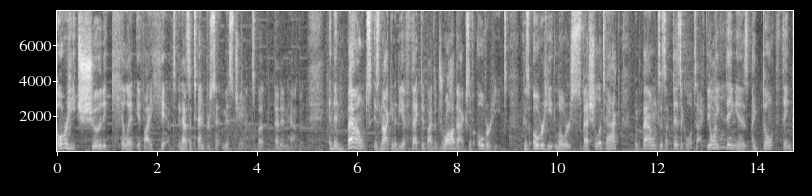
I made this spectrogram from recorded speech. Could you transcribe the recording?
Overheat should kill it if I hit. It has a 10% miss chance, but that didn't happen. And then Bounce is not going to be affected by the drawbacks of Overheat, because Overheat lowers special attack, but Bounce is a physical attack. The only thing is, I don't think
